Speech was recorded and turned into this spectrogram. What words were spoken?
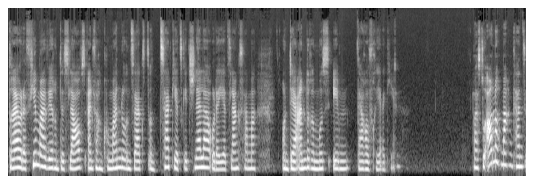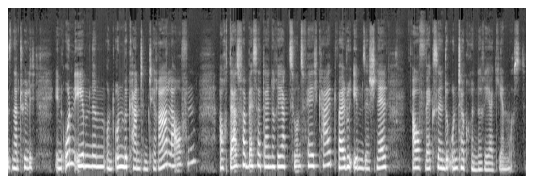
drei oder viermal während des Laufs einfach ein Kommando und sagst und zack, jetzt geht schneller oder jetzt langsamer und der andere muss eben darauf reagieren. Was du auch noch machen kannst, ist natürlich in unebenem und unbekanntem Terrain laufen. Auch das verbessert deine Reaktionsfähigkeit, weil du eben sehr schnell auf wechselnde Untergründe reagieren musst.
